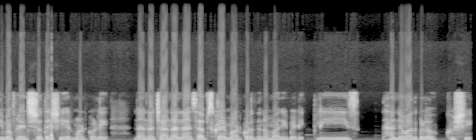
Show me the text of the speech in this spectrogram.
ನಿಮ್ಮ ಫ್ರೆಂಡ್ಸ್ ಜೊತೆ ಶೇರ್ ಮಾಡ್ಕೊಳ್ಳಿ. ನನ್ನ ಚಾನಲ್ನ ಸಬ್ಸ್ಕ್ರೈಬ್ ಮಾಡ್ಕೊಳ್ಳೋದನ್ನು ಮರಿಬೇಡಿ. ಪ್ಲೀಸ್ ಧನ್ಯವಾದಗಳು. ಖುಷಿ.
